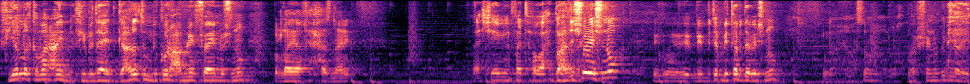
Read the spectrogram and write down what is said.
في يلا كمان عين في بداية قعدتهم بيكونوا عاملين فيها إنه شنو والله يا أخي حزنانين الشيء بينفتحوا واحدة بعد شوية شنو؟ بتبدأ بشنو؟ والله يا أصلا الأخبار شنو بالله؟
